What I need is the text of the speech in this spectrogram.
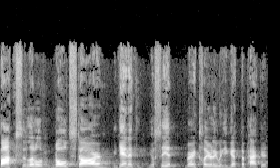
box, a little gold star. Again, it, you'll see it very clearly when you get the packet.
